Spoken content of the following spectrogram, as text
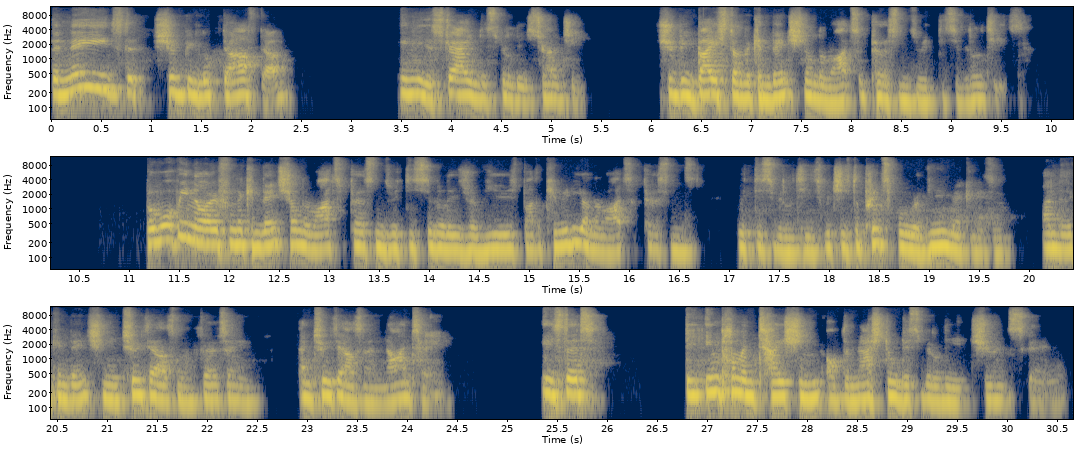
The needs that should be looked after in the Australian Disability Strategy should be based on the Convention on the Rights of Persons with Disabilities. But what we know from the Convention on the Rights of Persons with Disabilities reviews by the Committee on the Rights of Persons with Disabilities, which is the principal review mechanism under the convention in 2013 and 2019 is that the implementation of the National Disability Insurance Scheme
